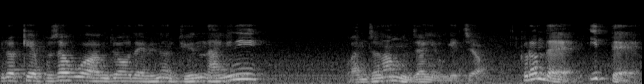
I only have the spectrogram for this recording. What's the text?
이렇게 부사구가 강조되면은 뒤에는 당연히 완전한 문장이 오겠죠 그런데 이때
